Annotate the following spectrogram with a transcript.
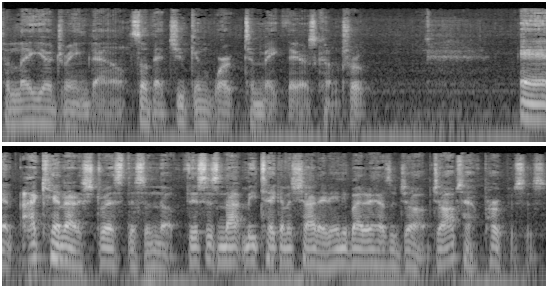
to lay your dream down so that you can work to make theirs come true. And I cannot stress this enough. This is not me taking a shot at anybody that has a job. Jobs have purposes.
